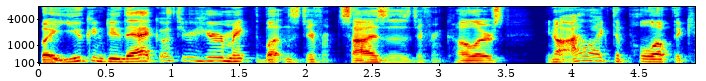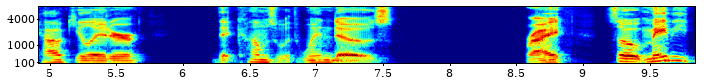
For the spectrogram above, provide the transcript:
but you can do that. Go through here, make the buttons different sizes, different colors. You know, I like to pull up the calculator that comes with Windows, right? So maybe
